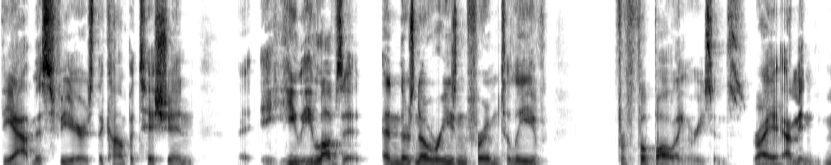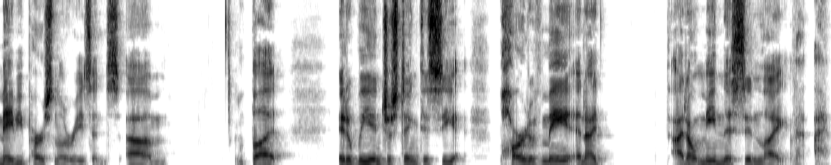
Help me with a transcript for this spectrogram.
the atmospheres the competition eh, he he loves it. And there's no reason for him to leave for footballing reasons right? Mm. I mean maybe personal reasons. Um but it'll be interesting to see. Part of me and i i don't mean this in like i,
